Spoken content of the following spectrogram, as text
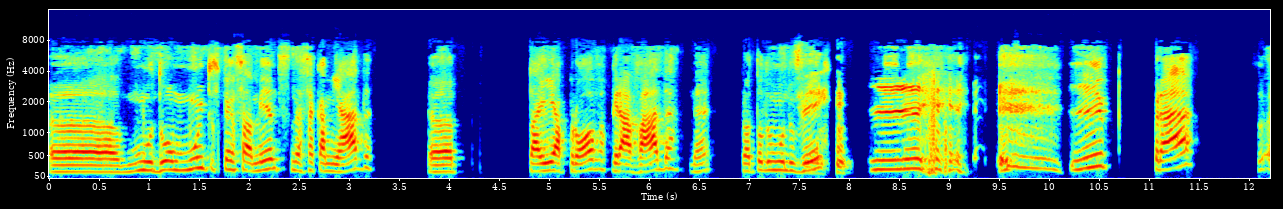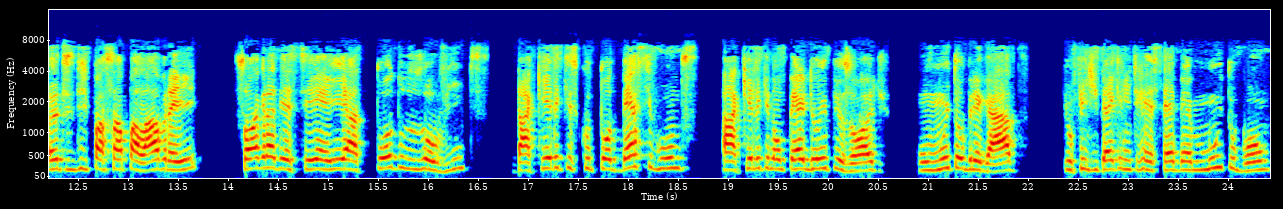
uh, mudou muitos pensamentos nessa caminhada, uh, tá aí a prova, gravada, né? Para todo mundo ver. E, e para antes de passar a palavra aí, só agradecer aí a todos os ouvintes, daquele que escutou 10 segundos, àquele que não perde um episódio. Um muito obrigado. O feedback que a gente recebe é muito bom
